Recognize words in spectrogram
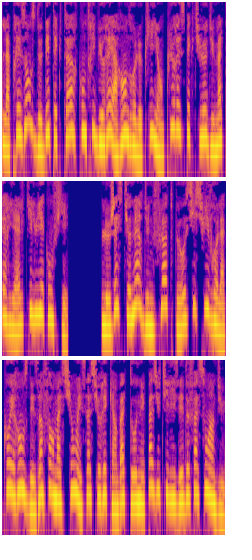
La présence de détecteurs contribuerait à rendre le client plus respectueux du matériel qui lui est confié. Le gestionnaire d'une flotte peut aussi suivre la cohérence des informations et s'assurer qu'un bateau n'est pas utilisé de façon indue.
